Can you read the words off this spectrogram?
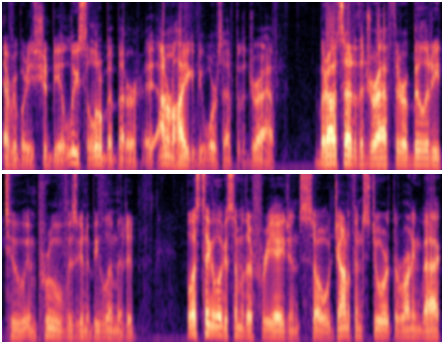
everybody should be at least a little bit better. I don't know how you could be worse after the draft. But outside of the draft, their ability to improve is going to be limited. But let's take a look at some of their free agents. So Jonathan Stewart, the running back,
